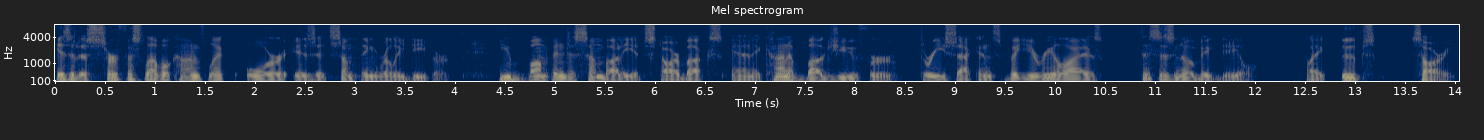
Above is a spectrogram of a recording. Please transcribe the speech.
Is it a surface level conflict or is it something really deeper? You bump into somebody at Starbucks and it kind of bugs you for three seconds, but you realize this is no big deal. Like, oops, sorry.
